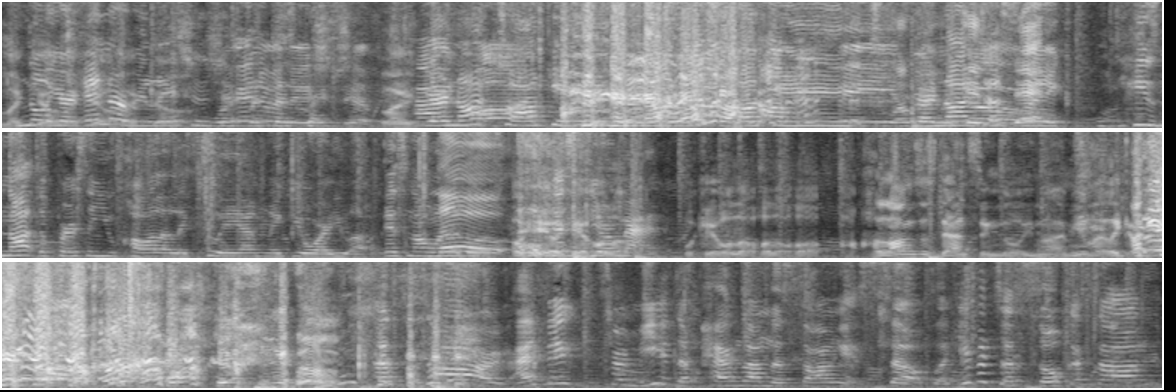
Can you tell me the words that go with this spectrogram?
like No, yo, you're like, in yo, a like, relationship We're in with a this relationship. person. Like- You're not Hot. talking. You're not just talking. It's You're not just like he's not the person you call at like 2 a.m. Like yo, are you up? It's not one of those. Okay, this okay, is your hold on. man. Okay, hold up, hold up, hold up. How long is this dancing though? You know what I mean? Like, like yo. a song. I think for me it depends on the song itself. Like if it's a soca song,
